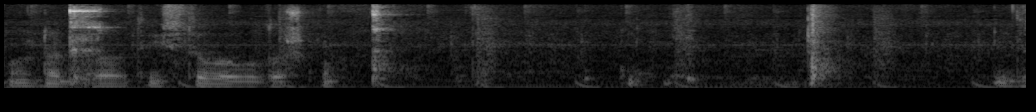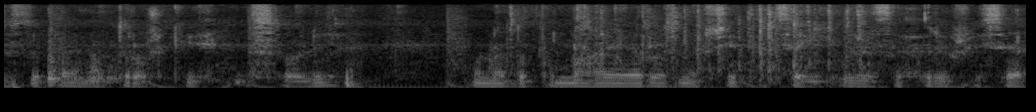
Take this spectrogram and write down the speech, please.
можна додати і столову ложку. Досипаємо трошки солі. Вона допомагає розмягчити цей засахарившийся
